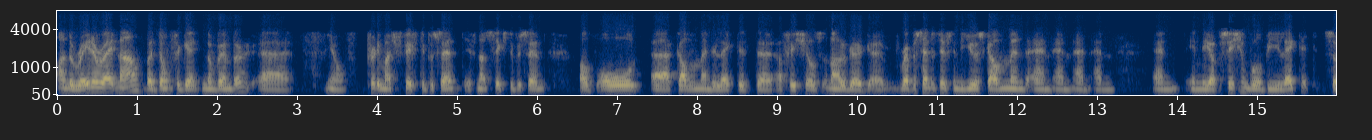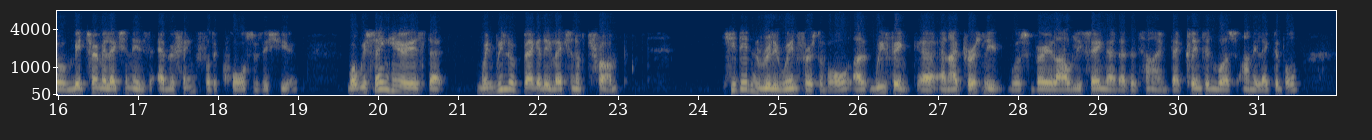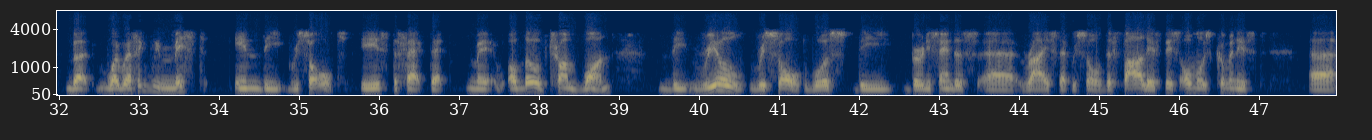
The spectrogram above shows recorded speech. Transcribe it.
on the radar right now, but don't forget November, uh, you know, pretty much 50%, if not 60% of all uh, government elected uh, officials, now uh, representatives in the US government and, and, and, and, and in the opposition will be elected. So midterm election is everything for the course of this year what we're saying here is that when we look back at the election of Trump, he didn't really win, first of all. Uh, we think, uh, and I personally was very loudly saying that at the time, that Clinton was unelectable. But what I think we missed in the result is the fact that may, although Trump won, the real result was the Bernie Sanders uh, rise that we saw. The far left, this almost communist uh,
